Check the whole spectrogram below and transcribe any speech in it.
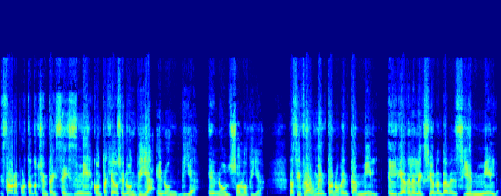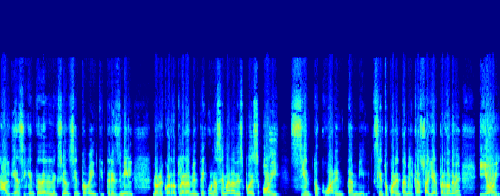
Estaba reportando 86 mil contagiados en un día, en un día, en un solo día. La cifra aumentó a 90 mil. El día de la elección andaba en 100 mil. Al día siguiente de la elección, 123 mil. Lo recuerdo claramente. Una semana después, hoy, 140 mil, 140 mil casos ayer, perdóneme, y hoy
